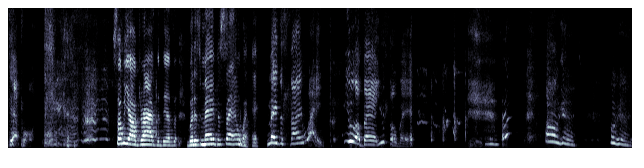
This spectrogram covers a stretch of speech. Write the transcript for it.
That part. Some of y'all drive the desert, but it's made the same way. Made the same way. You are bad. You so bad. oh gosh. Oh god.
